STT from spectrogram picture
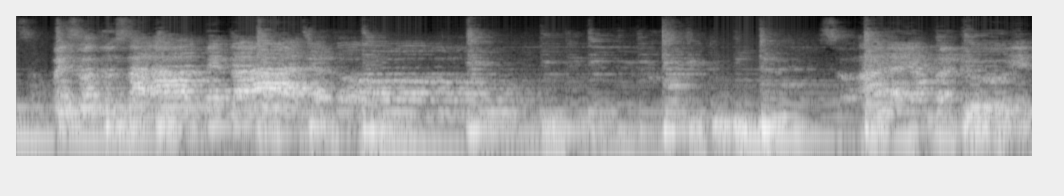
Sampai suatu saat kita jatuh. Soalnya yang peduli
